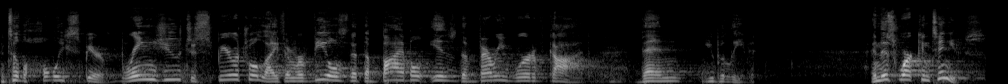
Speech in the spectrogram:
until the Holy Spirit brings you to spiritual life and reveals that the Bible is the very Word of God. Then you believe it. And this work continues.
